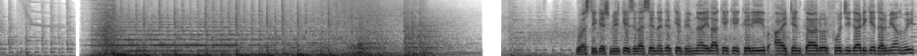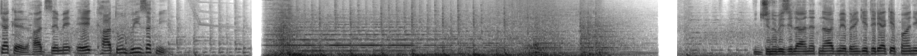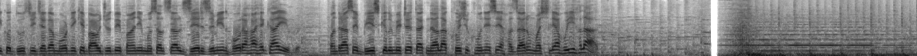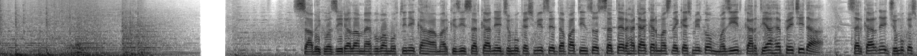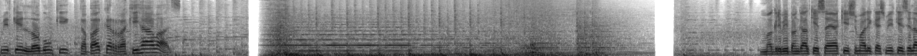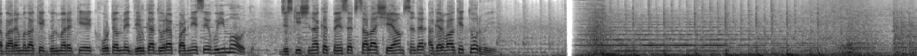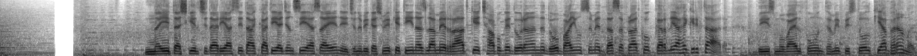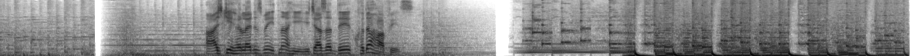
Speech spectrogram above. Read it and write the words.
वस्ती कश्मीर के जिला श्रीनगर के भीमना इलाके के करीब आई टेन कार और फौजी गाड़ी के दरमियान हुई टक्कर। हादसे में एक खातून हुई जख्मी। जनूबी जिला अनंतनाग में बरंगी दरिया के पानी को दूसरी जगह मोड़ने के बावजूद भी पानी मुसलसल जेर ज़मीन हो रहा है गायब। 15 से 20 किलोमीटर तक नाला खुशक होने से हज़ारों मछलियाँ हुई हलाक। सबक वज़ीर अला महबूबा मुफ्ती ने कहा, मरकजी सरकार ने जम्मू कश्मीर से दफ़ा 370 हटाकर मसले कश्मीर को मजीद कर दिया है पेचीदा। सरकार ने जम्मू कश्मीर के लोगों की दबा कर रखी है आवाज़। मगरबी बंगाल के सया की शुमाली कश्मीर के जिला बारामूला के गुलमर्ग के एक होटल में दिल का दौरा पड़ने से हुई मौत, जिसकी शिनाख्त पैंसठ साल श्याम सुंदर अग्रवाल के तौर हुई। नई तश्कील शुदा रियासी तहकती एजेंसी एस आई ए ने जनूबी कश्मीर के तीन अजला में रात के छापों के दौरान दो भाइयों समेत दस अफराद को कर लिया है गिरफ़्तार बीस मोबाइल फ़ोन धमी पिस्तौल किया बरामद आज की हेडलाइंस में इतना ही इजाज़त दे खुदा हाफिज़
